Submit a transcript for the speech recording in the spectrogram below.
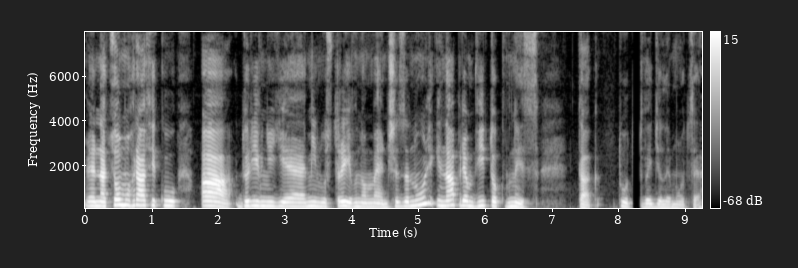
е, на цьому графіку, А дорівнює мінус 3, воно менше за 0, і напрям віток вниз. Так, тут виділимо це,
